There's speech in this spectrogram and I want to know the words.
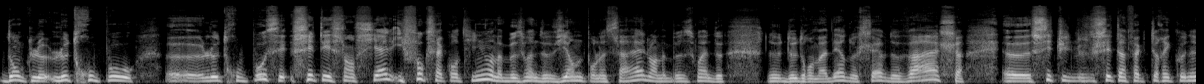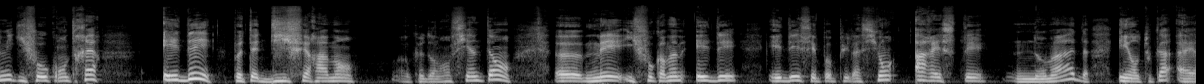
Donc le, le troupeau, euh, le troupeau, c'est essentiel. Il faut que ça continue. On a besoin de viande pour le Sahel, on a besoin de, de, de dromadaires, de chèvres, de vaches. Euh, c'est un facteur économique. Il faut au contraire aider, peut-être différemment que dans l'ancien temps. Euh, mais il faut quand même aider, aider ces populations à rester nomades et en tout cas à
